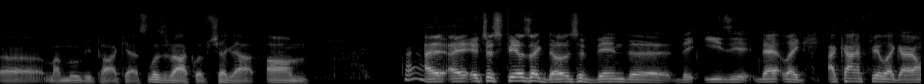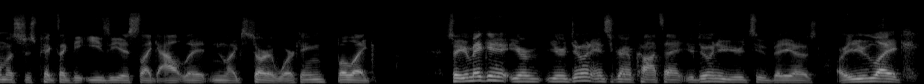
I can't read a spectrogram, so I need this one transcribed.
uh, my movie podcast, Lizard Ocalypse. Check it out. Um. I, I it just feels like those have been the the easy that like I kind of feel like I almost just picked like the easiest like outlet and like started working. But like so you're making it you're you're doing Instagram content, you're doing your YouTube videos. Are you like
